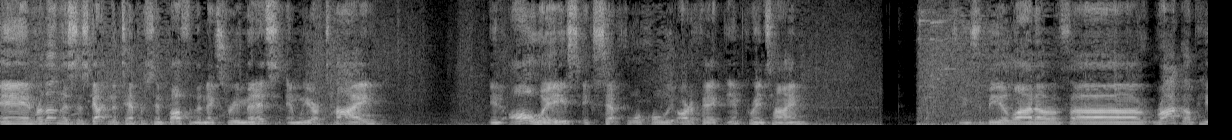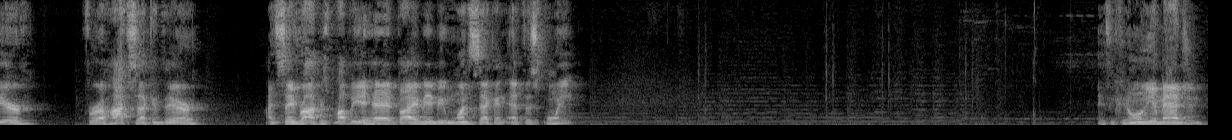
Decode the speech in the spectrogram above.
And Relentless has gotten the 10% buff in the next three minutes, and we are tied in all ways, except for Holy Artifact Imprint time. Seems to be a lot of uh, Rock up here for a hot second there. I'd say Rock is probably ahead by maybe one second at this point. If you can only imagine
